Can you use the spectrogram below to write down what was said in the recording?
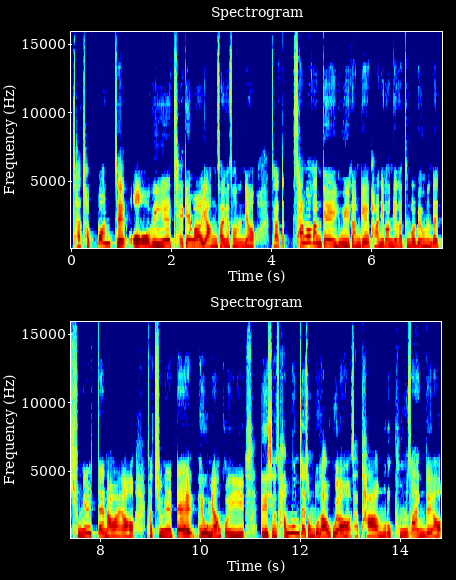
자, 첫 번째, 어휘의 체계와 양상에서는요, 자, 상하 관계, 유의 관계, 반의 관계 같은 걸 배우는데 중1 때 나와요. 자, 중1 때 배우면 거의 내신에서 한 문제 정도 나오고요. 자, 다음으로 품사인데요.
